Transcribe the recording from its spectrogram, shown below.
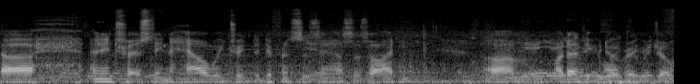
uh, an interest in how we treat the differences in our society. Um, I don't think we do a very good job.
